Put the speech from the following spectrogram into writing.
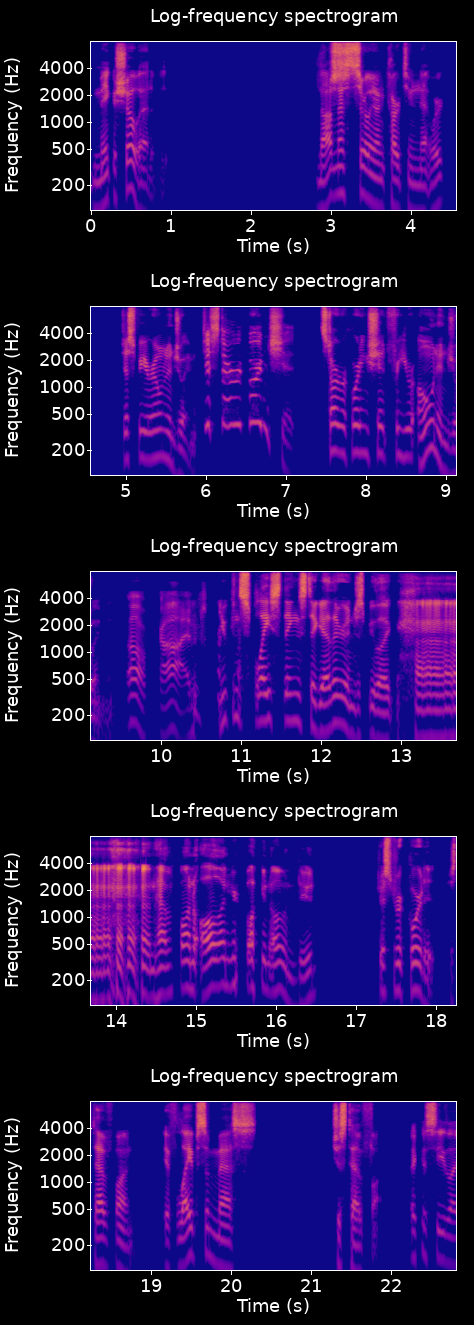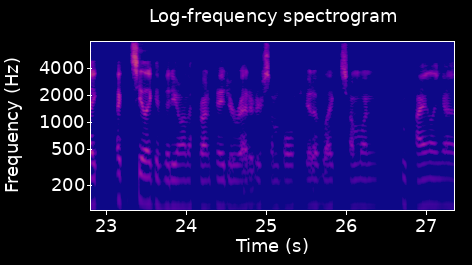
make a show out of it. Not necessarily on Cartoon Network, just for your own enjoyment. Just start recording shit. Start recording shit for your own enjoyment. Oh God. you can splice things together and just be like and have fun all on your fucking own, dude. Just record it. Just have fun. If life's a mess, just have fun. I could see like I could see like a video on the front page of Reddit or some bullshit of like someone compiling a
